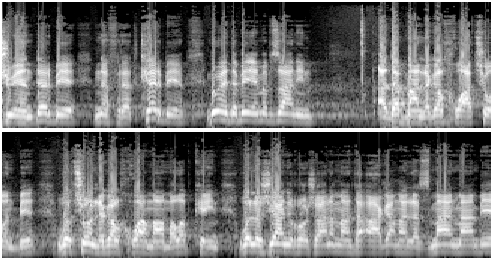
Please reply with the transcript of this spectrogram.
ژوێن دەربێ نەفرەت کەر بێ بۆیە دەبێ ئێمە بزانین ئەدەبمان لەگەڵ خوا چۆن بێ وە چۆن لەگەڵ خوا مامەڵە بکەین وە لە ژیانی ڕۆژانەماندا ئاگامان لە زمانمان بێ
